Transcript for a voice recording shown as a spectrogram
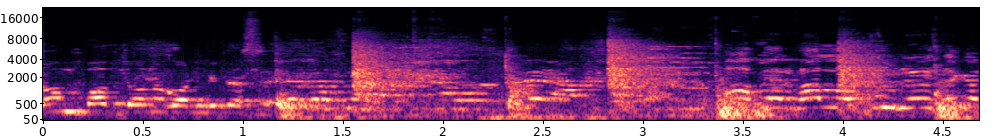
সম্পদ জনগণ নিতেছে। বাপের ভালো ওজন হয়ে থাকা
